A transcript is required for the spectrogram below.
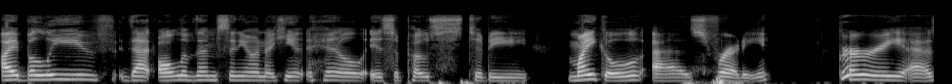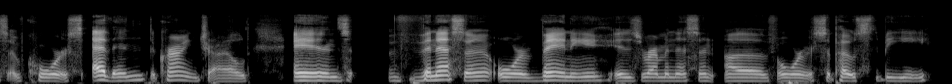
I believe that all of them sitting on a hill is supposed to be Michael as Freddy, Gregory as, of course, Evan, the crying child, and Vanessa or Vanny is reminiscent of or supposed to be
